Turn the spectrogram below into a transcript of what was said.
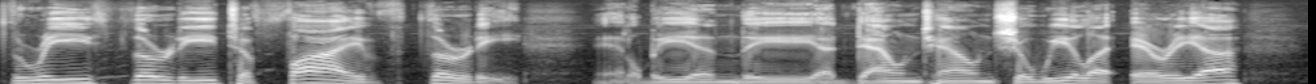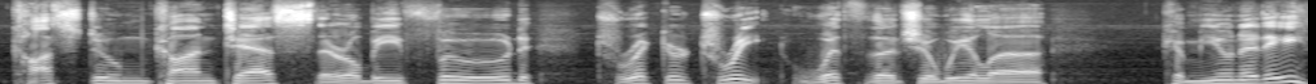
3:30 to 5:30. It'll be in the uh, downtown Chewelah area. Costume contests. There'll be food, trick or treat with the Chewelah community,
